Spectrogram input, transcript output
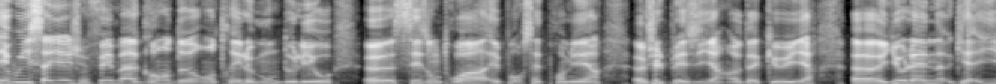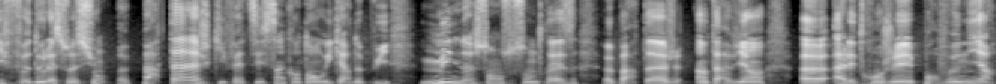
Et oui, ça y est, je fais ma grande rentrée, le monde de Léo, euh, saison 3. Et pour cette première, euh, j'ai le plaisir euh, d'accueillir Yolène Gaïf de l'association Partage qui fête ses 50 ans. Oui, car depuis 1973, Partage intervient à l'étranger pour venir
